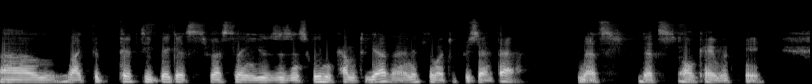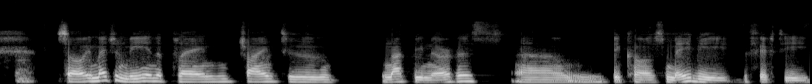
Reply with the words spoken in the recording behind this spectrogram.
um, like the 50 biggest Restylane users in Sweden come together. And if you want to present that, that's that's okay with me. So imagine me in the plane trying to not be nervous um, because maybe the 50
